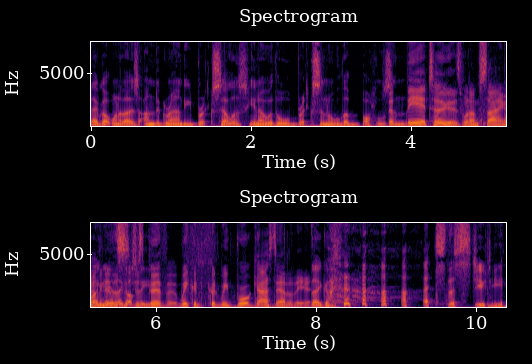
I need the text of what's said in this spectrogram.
They've got one of those undergroundy brick cellars, you know, with all bricks and all the bottles but and beer too. Is what I'm saying. Well, I mean, yeah, this is just beer. perfect. We could could we broadcast out of there? They got that's the studio,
